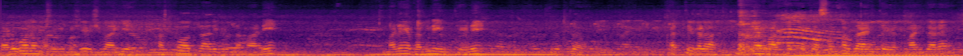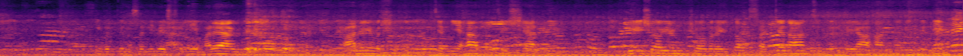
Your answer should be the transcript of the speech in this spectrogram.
ಬಡಗೋಡಮ್ಮನಿಗೆ ವಿಶೇಷವಾಗಿ ಅಷ್ಟೋತ್ತರಾದಿಗಳನ್ನು ಮಾಡಿ ಮಳೆ ಬರಲಿ ಅಂತೇಳಿ ಇವತ್ತು ಕತ್ತೆಗಳ ಮದುವೆ ಮಾಡ್ತಕ್ಕಂಥ ಸಂಪ್ರದಾಯ ಅಂತ ಇವತ್ತು ಮಾಡಿದ್ದಾರೆ. ಇವತ್ತಿನ ಸನ್ನಿವೇಶದಲ್ಲಿ ಮಳೆ ಆಗಬೇಕು. ಕಾಲೇ ವರ್ಷದ ಪ್ರತ್ಯನ್ಯ ಪ್ರತಿಷ್ಯಾತಿ ದೇಶೋಯಂ ಕ್ಷೋಭರಹಿತ ಸಜ್ಜನಾನ್ ಸುಂದರತೆಯ ಅನ್ನೋ ರೀತಿಯಲ್ಲಿ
